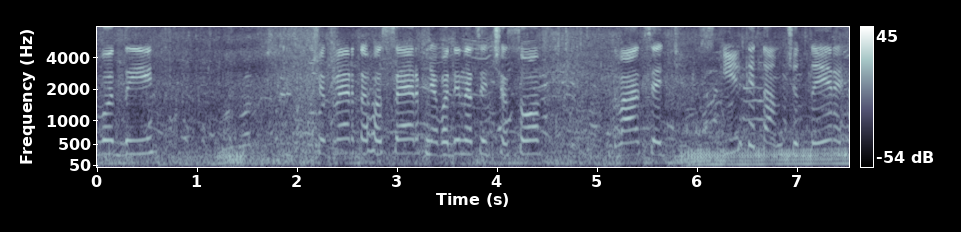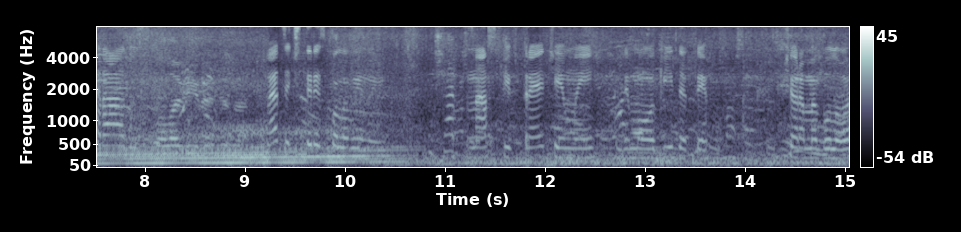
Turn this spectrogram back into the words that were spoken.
Води 4 серпня в 11 часов 20, скільки там? 4 градуси. 24 з половиною. У нас пів третьої, ми йдемо обідати. Вчора ми було,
